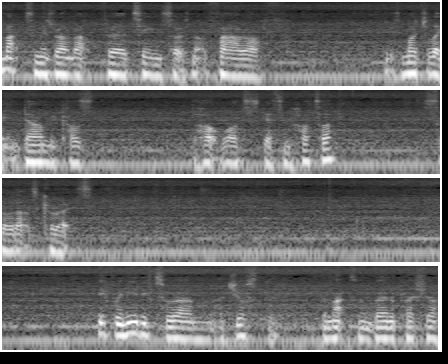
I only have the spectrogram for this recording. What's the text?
maximum is around about 13 so it's not far off. It's modulating down because the hot water is getting hotter so that's correct. If we needed to um, adjust the, the maximum burner pressure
